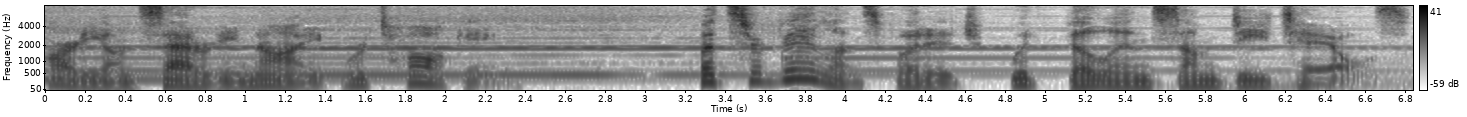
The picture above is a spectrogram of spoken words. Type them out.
party on Saturday night were talking, but surveillance footage would fill in some details.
